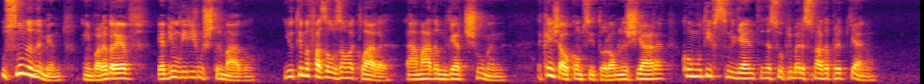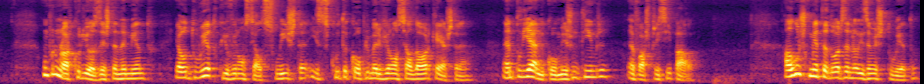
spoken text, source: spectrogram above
O segundo andamento, embora breve, é de um lirismo extremado, e o tema faz alusão a Clara, a amada mulher de Schumann, a quem já o compositor homenageara com um motivo semelhante na sua primeira sonata para piano. Um pormenor curioso deste andamento é o dueto que o violoncelo solista executa com o primeiro violoncelo da orquestra, ampliando com o mesmo timbre a voz principal. Alguns comentadores analisam este dueto,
